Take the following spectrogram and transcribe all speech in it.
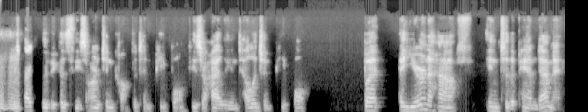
mm-hmm. precisely because these aren't incompetent people. These are highly intelligent people. But a year and a half into the pandemic,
